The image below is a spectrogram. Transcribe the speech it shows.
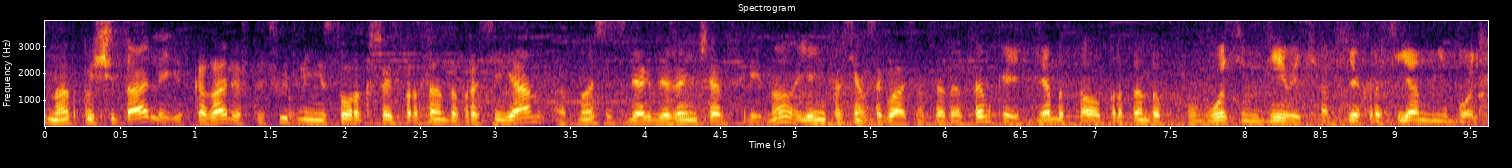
нас посчитали и сказали, что чуть ли не 46% россиян относят себя к движению Child Free. Но я не совсем согласен с этой оценкой. Я бы сказал процентов 8-9 от всех россиян, не больше.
